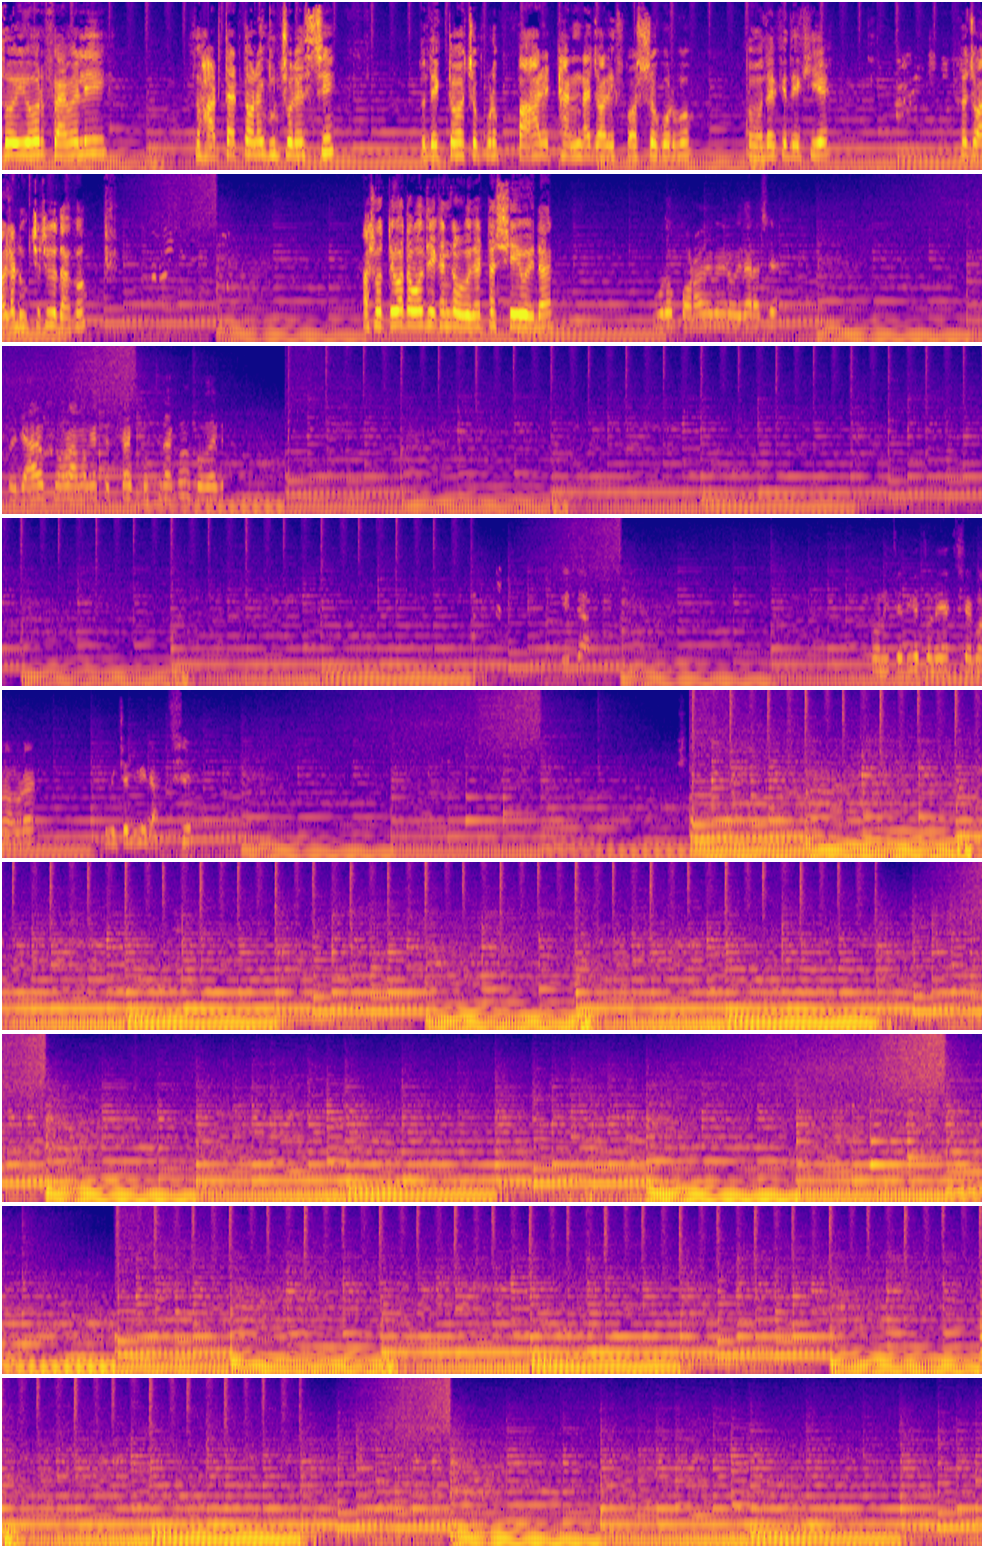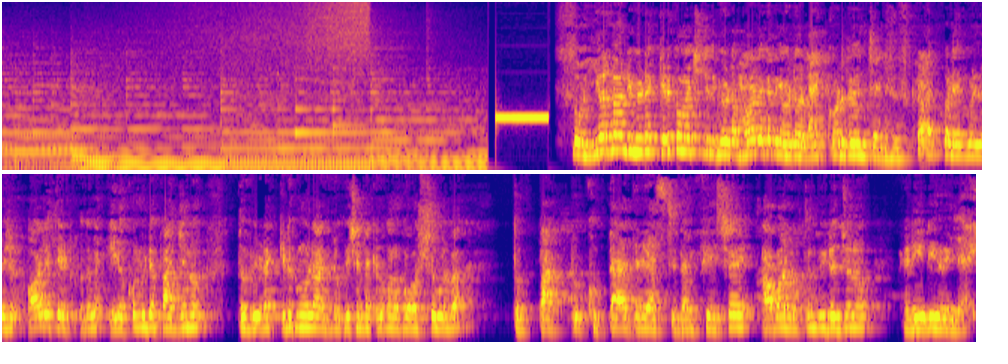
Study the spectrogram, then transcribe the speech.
সো ইওর ফ্যামিলি তো হাঁটতে হাঁটতে অনেক দূর চলে এসেছি। তো দেখতে পাচ্ছ পুরো পাহাড়ের ঠান্ডা জল স্পর্শ করব তোমাদেরকে দেখিয়ে। তো জলটা ঢুকছে শুধু দেখো। আর সত্যি কথা বলতে এখানকার ওয়েদারটা সেই ওয়েদার পুরো কড়া লেভেলের ওয়েদার আছে। তো যাই হোক, তোমরা আমাকে সাবস্ক্রাইব করতে থাকো, তোমাদেরকে তো নিচের দিকে চলে যাচ্ছি এখন আমরা। নিচের দিকে যাচ্ছি। সো ইয়ার ফ্যামিলি ভিডিও কীরকম হয়েছে যদি ভিডিওটা ভালো লাগে থাকে ভিডিও লাইক করে দেবেন চ্যানেল সাবস্ক্রাইব করে বেল অল সেট করে দেবেন, এরকম ভিডিও পাওয়ার জন্য। তো ভিডিওটা কীরকম হলো আর লোকেশনটা কীরকম আমাকে অবশ্যই বলবা। তো পার্ট টু খুব তাড়াতাড়ি আসছে, তো আমি ফ্রেশ হয়ে আবার নতুন ভিডিওর জন্য রেডি হয়ে যাই।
